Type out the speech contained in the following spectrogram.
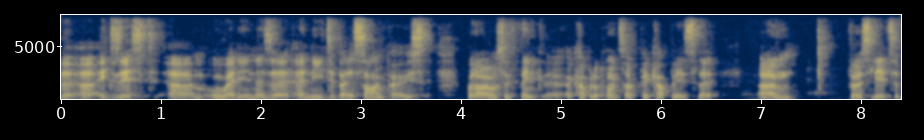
that uh, exist um, already, and there's a, a, need to better signpost. But I also think a couple of points I'd pick up is that, um, firstly, it's a,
